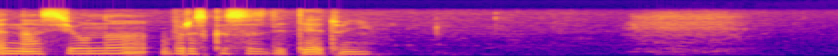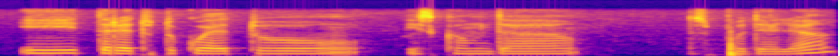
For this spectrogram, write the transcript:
една силна връзка с детето ни? И третото, което искам да споделя,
